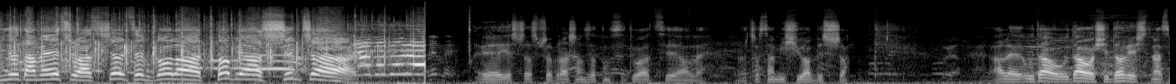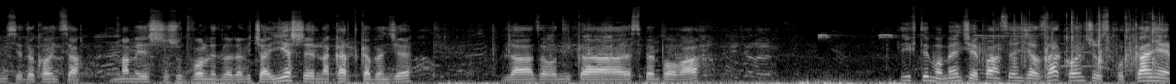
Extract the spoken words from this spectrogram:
minuta meczu, a strzelcem gola Tobiasz Szymczak. E, Jeszcze raz przepraszam za tą sytuację, ale no, czasami siła wyższa. Ale udało, udało się dowieść transmisję do końca. Mamy jeszcze rzut wolny dla Rawicza i jeszcze jedna kartka będzie dla zawodnika z Pępowa. I w tym momencie pan sędzia zakończył spotkanie.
